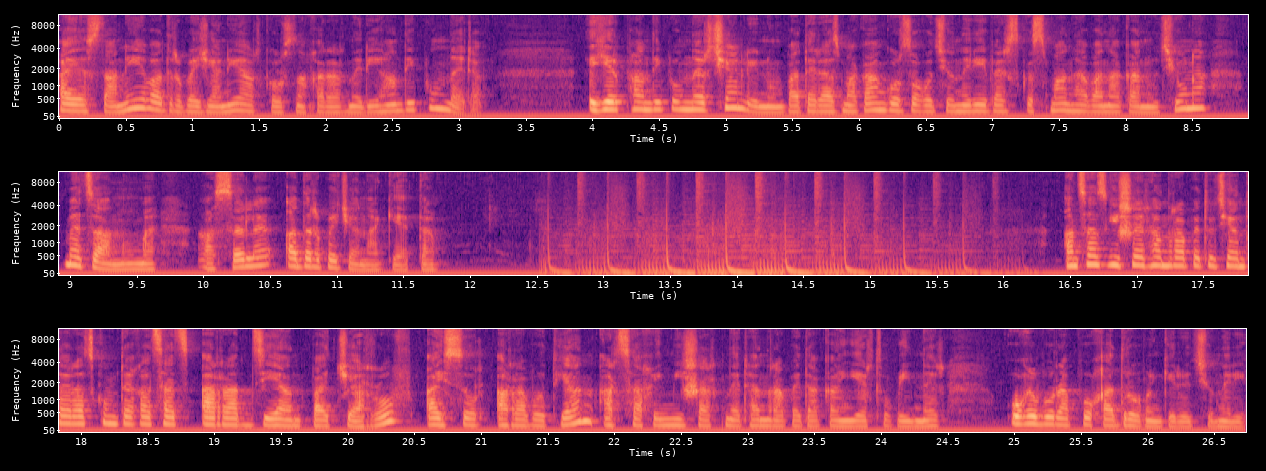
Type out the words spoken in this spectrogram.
Հայաստանի եւ Ադրբեջանի արտգործնախարարների հանդիպումները։ Երբ հանդիպումներ չեն լինում, պատերազմական գործողությունների վերսկսման հավանականությունը մեծանում է, ասել է ադրբեջանագետը։ Անցած գիշեր հանրապետության տարածքում տեղացած առադձյան պատճառով այսօր առավոտյան Արցախի մի շարքներ հանրապետական երթուղիներ ուղևորափոխադրող ընկերությունների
